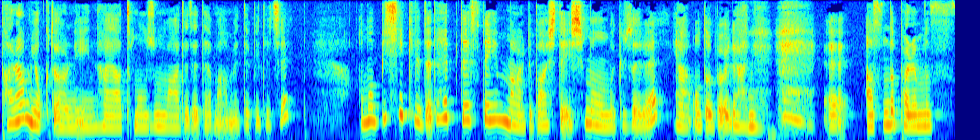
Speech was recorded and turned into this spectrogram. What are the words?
param yoktu örneğin hayatıma uzun vadede devam edebilecek. Ama bir şekilde de hep desteğim vardı. Başta eşim olmak üzere. Yani o da böyle hani e, aslında paramız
